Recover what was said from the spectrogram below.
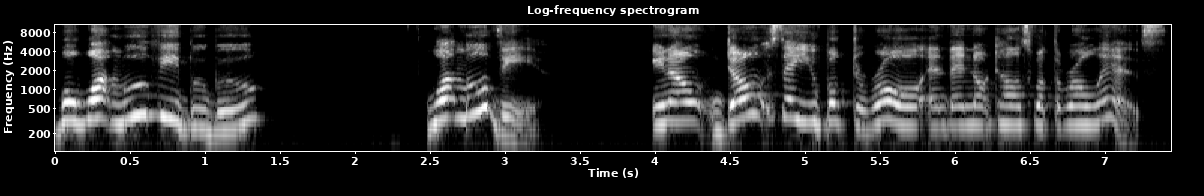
Well, what movie, boo boo? What movie? You know, don't say you booked a role and then don't tell us what the role is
